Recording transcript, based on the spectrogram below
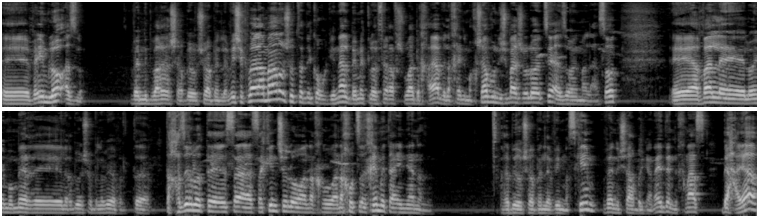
אה, ואם לא, אז לא. ומתברר שרבי יהושע בן לוי, שכבר אמרנו שהוא צדיק אורגינל, באמת לא הפר אף שבועה בחייו, ולכן אם עכשיו הוא נשבע שהוא לא יוצא, אז אין מה לעשות. אה, אבל אה, אלוהים אומר לרבי יהושע בן לוי, אבל תחזיר לו את הסכין שלו, אנחנו, אנחנו צריכים את העניין הזה. רבי יהושע בן לוי מסכים, ונשאר בגן עדן, נכנס בחייו,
